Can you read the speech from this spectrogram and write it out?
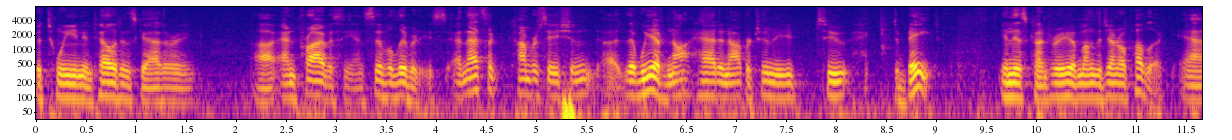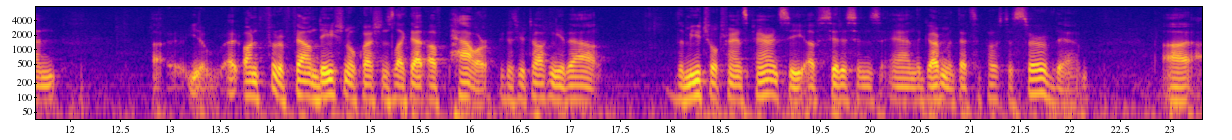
between intelligence gathering uh, and privacy and civil liberties. And that's a conversation uh, that we have not had an opportunity to debate in this country among the general public. And uh, you know, on sort of foundational questions like that of power, because you're talking about the mutual transparency of citizens and the government that's supposed to serve them. Uh,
